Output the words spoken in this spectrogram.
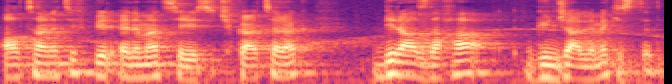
alternatif bir element serisi çıkartarak biraz daha güncellemek istedim.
